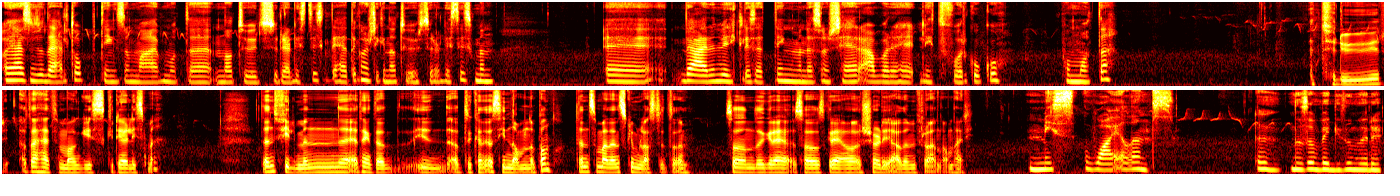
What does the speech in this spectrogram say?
Og jeg syns jo det er helt topp. Ting som er på en måte natursurrealistisk. Det heter kanskje ikke natursurrealistisk, men eh, det er en virkelig setting. Men det som skjer, er bare litt for ko-ko, på en måte. Jeg tror at det heter magisk realisme. Den filmen Jeg tenkte at, at du kan jo si navnet på den. Den som er den skumleste av dem. Så, greier, så skal jeg skjølje dem fra en annen her. Miss Violence. Uh, Nå så begge sånn dere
